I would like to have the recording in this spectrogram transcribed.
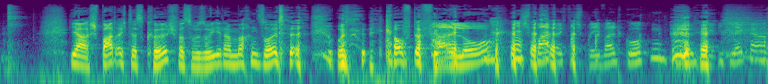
ja, spart euch das Kölsch, was sowieso jeder machen sollte, und kauft dafür ein, Hallo? Spart euch die Spreewaldgurken. Die sind wirklich lecker.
